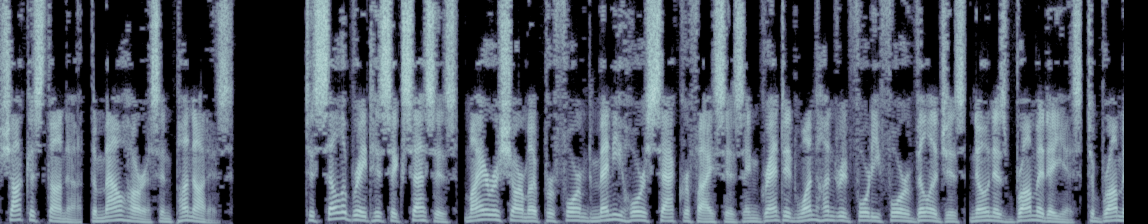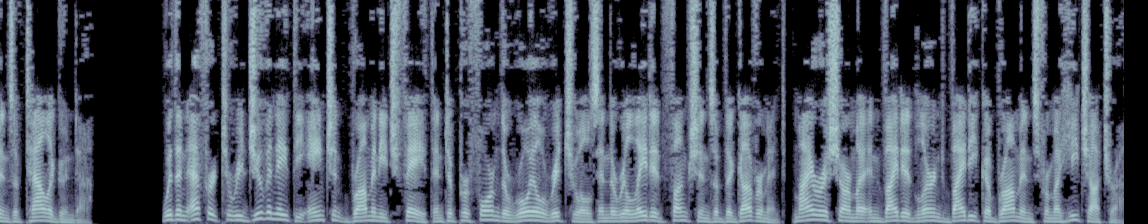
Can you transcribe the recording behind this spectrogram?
Shakasthana, the Mauharas and Punatas. To celebrate his successes, Mayurasharma performed many horse sacrifices and granted 144 villages known as Brahmadeyas to Brahmins of Talagunda. With an effort to rejuvenate the ancient Brahmanich faith and to perform the royal rituals and the related functions of the government, Mayurasharma invited learned Vaidika Brahmins from Ahichatra.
